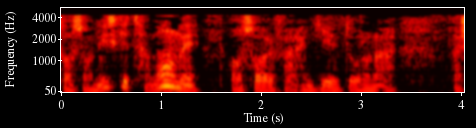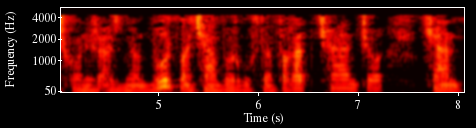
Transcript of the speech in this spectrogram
ساسانی است که تمام آثار فرهنگی دوران اشکانی رو از میان برد. من چند بار گفتم فقط چند جا چند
